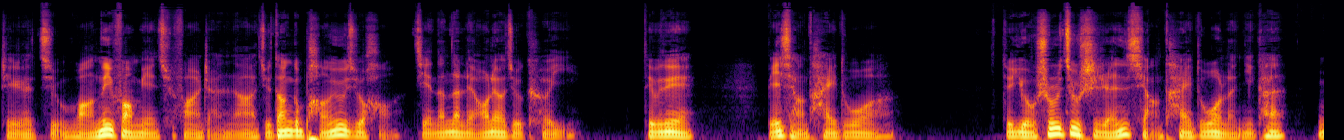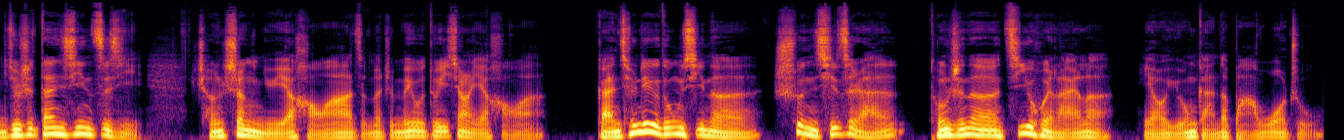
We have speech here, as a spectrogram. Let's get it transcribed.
这个就往那方面去发展啊，就当个朋友就好，简单的聊聊就可以，对不对？别想太多啊，就有时候就是人想太多了。你看，你就是担心自己成剩女也好啊，怎么这没有对象也好啊，感情这个东西呢，顺其自然。同时呢，机会来了也要勇敢的把握住。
